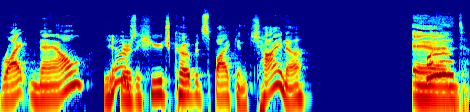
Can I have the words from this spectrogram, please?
right now Yeah. there's a huge COVID spike in China. And what?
